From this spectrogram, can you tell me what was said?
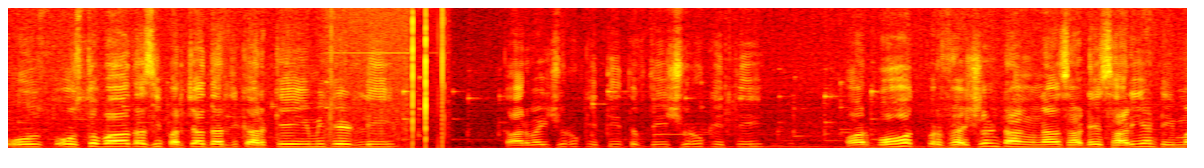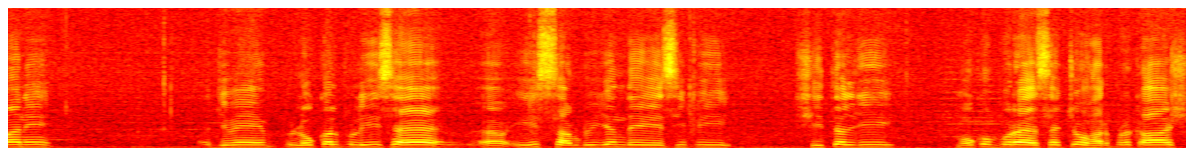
ਉਸ ਉਸ ਤੋਂ ਬਾਅਦ ਅਸੀਂ ਪਰਚਾ ਦਰਜ ਕਰਕੇ ਇਮੀਡੀਏਟਲੀ ਕਾਰਵਾਈ ਸ਼ੁਰੂ ਕੀਤੀ, ਤਫਤੀਸ਼ ਸ਼ੁਰੂ ਕੀਤੀ। ਔਰ ਬਹੁਤ ਪ੍ਰੋਫੈਸ਼ਨਲ ਢੰਗ ਨਾਲ ਸਾਡੇ ਸਾਰੀਆਂ ਟੀਮਾਂ ਨੇ, ਜਿਵੇਂ ਲੋਕਲ ਪੁਲਿਸ ਹੈ ਈਸਟ ਸਬ ਡਿਵੀਜ਼ਨ ਦੇ ਏਸੀਪੀ ਸ਼ੀਤਲ ਜੀ, ਮੋਕਮਪੁਰਾ ਐਸਐਚਓ ਹਰਪ੍ਰਕਾਸ਼,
